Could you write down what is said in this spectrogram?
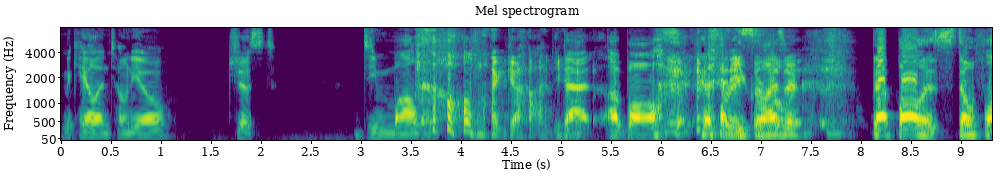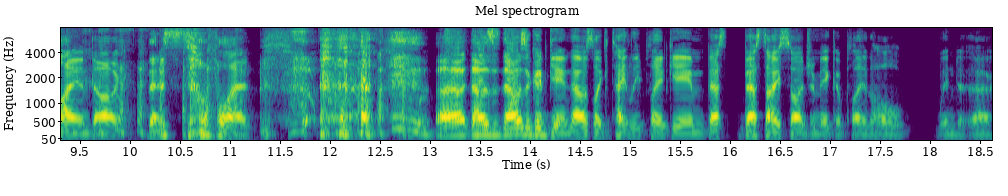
Michail Antonio just demolished oh my god. dude. that a ball, that equalizer. That ball is still flying, dog. That is still flying. uh, that was that was a good game. That was like a tightly played game. Best best I saw Jamaica play the whole window uh,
